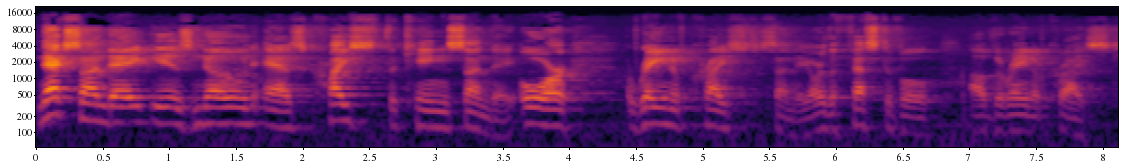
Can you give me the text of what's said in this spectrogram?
Next Sunday is known as Christ the King Sunday, or Reign of Christ Sunday, or the Festival of the Reign of Christ.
